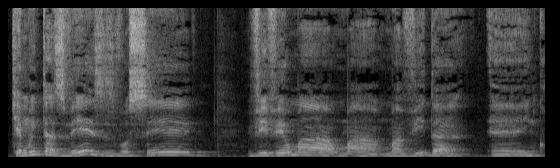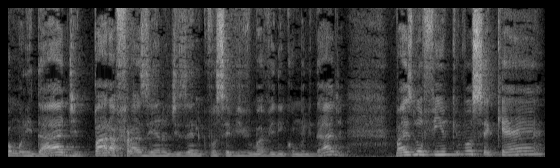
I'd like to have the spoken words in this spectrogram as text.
que é muitas vezes você viver uma, uma, uma vida é, em comunidade, parafraseando dizendo que você vive uma vida em comunidade, mas no fim o que você quer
